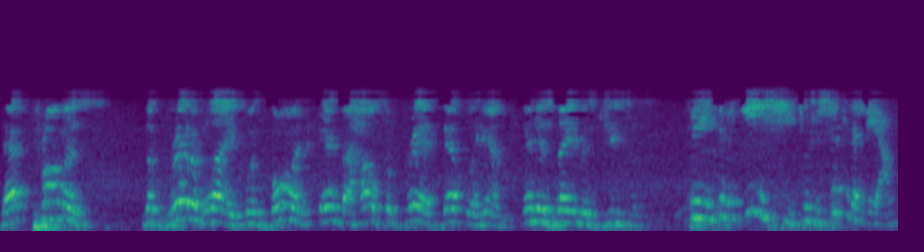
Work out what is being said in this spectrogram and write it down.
That promise, the bread of life, was born in the house of bread, Bethlehem, and His name is Jesus. 所以这个应许就是生命的粮，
